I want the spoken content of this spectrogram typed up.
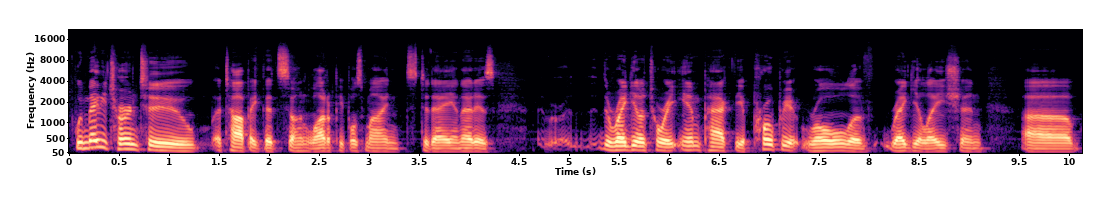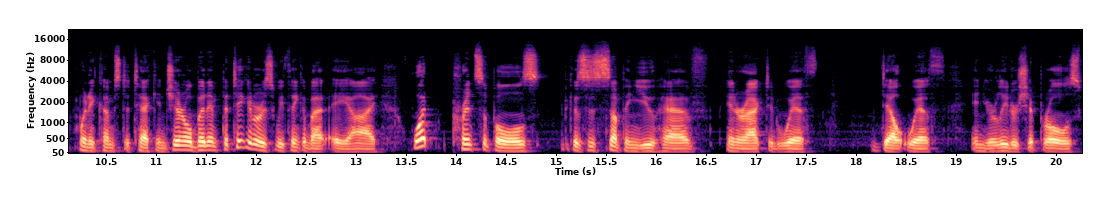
If we maybe turn to a topic that's on a lot of people's minds today, and that is the regulatory impact, the appropriate role of regulation uh, when it comes to tech in general, but in particular as we think about AI. What principles, because this is something you have interacted with, dealt with in your leadership roles,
